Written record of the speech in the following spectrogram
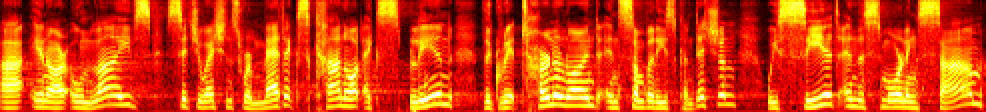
uh, in our own lives, situations where medics cannot explain the great turnaround in somebody's condition. We see it in this morning's psalm.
